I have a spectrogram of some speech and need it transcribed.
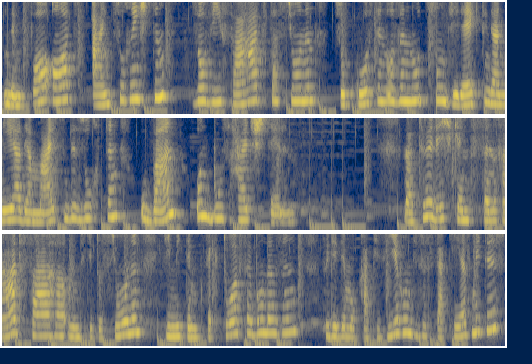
in dem Vorort einzurichten sowie Fahrradstationen zur kostenlosen Nutzung direkt in der Nähe der meisten besuchten U-Bahn- und Bushaltestellen. Natürlich kämpfen Radfahrer und Institutionen, die mit dem Sektor verbunden sind, für die Demokratisierung dieses Verkehrsmittels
